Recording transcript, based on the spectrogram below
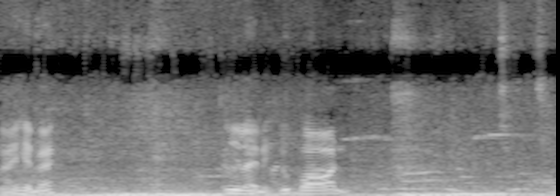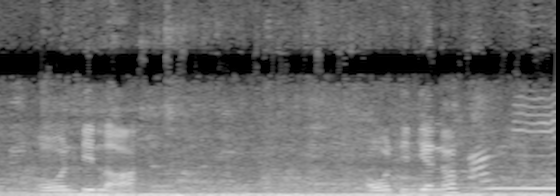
ไหนเห็นไหม นี่อะไรนี่ลูกบอล โอวันตินเหรอ โอวันตินเย็นเนาะร้านนี้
